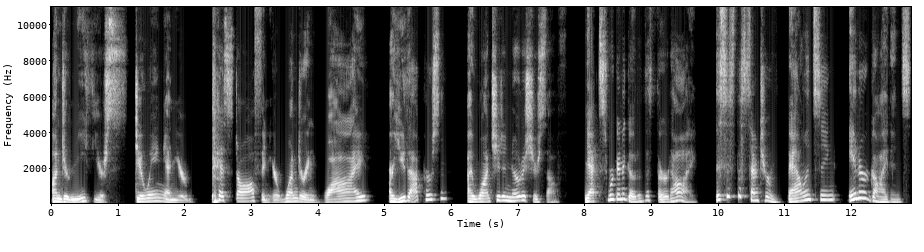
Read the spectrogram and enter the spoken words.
underneath you're stewing and you're pissed off and you're wondering why. Are you that person? I want you to notice yourself. Next, we're going to go to the third eye. This is the center of balancing inner guidance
